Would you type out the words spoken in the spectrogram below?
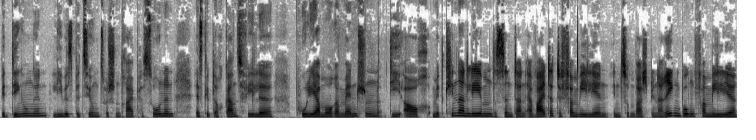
Bedingungen, Liebesbeziehungen zwischen drei Personen. Es gibt auch ganz viele polyamore Menschen, die auch mit Kindern leben. Das sind dann erweiterte Familien in zum Beispiel einer Regenbogenfamilie.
